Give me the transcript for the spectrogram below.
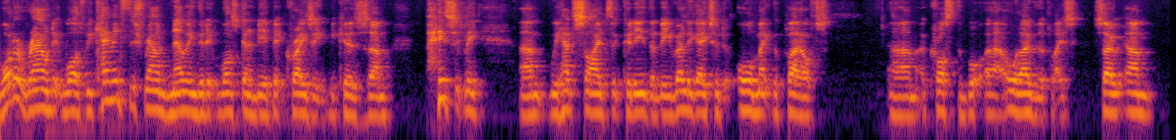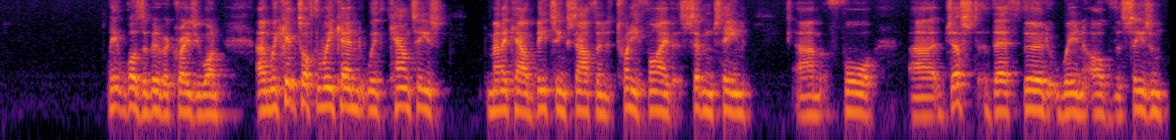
what a round it was. We came into this round knowing that it was going to be a bit crazy because um, basically um, we had sides that could either be relegated or make the playoffs um, across the uh, all over the place. So um, it was a bit of a crazy one. And we kicked off the weekend with counties Manukau beating Southland 25 17 for uh, just their third win of the season.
